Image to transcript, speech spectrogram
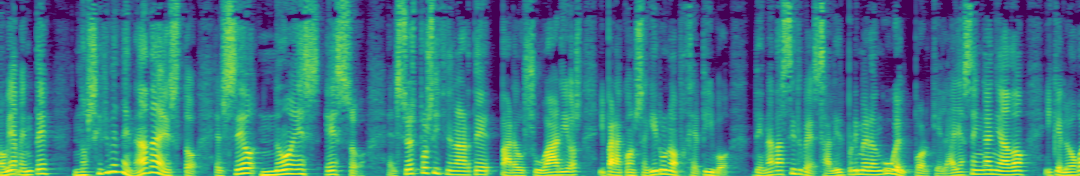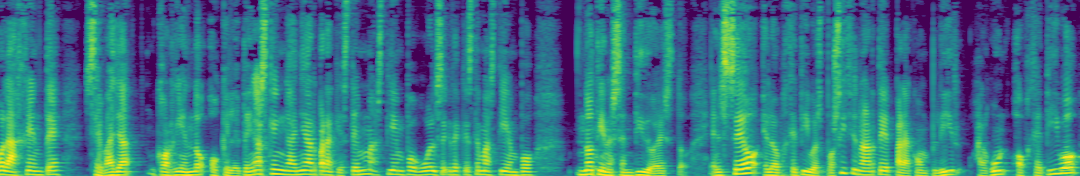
obviamente no sirve de nada esto. El SEO no es eso. El SEO es posicionarte para usuarios y para conseguir un objetivo. De nada sirve salir primero en Google porque le hayas engañado y que luego la gente se vaya corriendo o que le tengas que engañar para que esté más tiempo, Google se cree que esté más tiempo. No tiene sentido esto. El SEO, el objetivo es posicionarte para cumplir algún objetivo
